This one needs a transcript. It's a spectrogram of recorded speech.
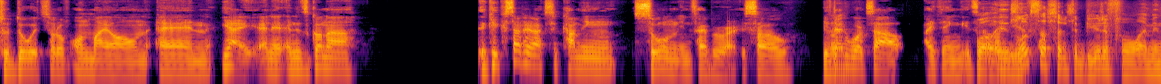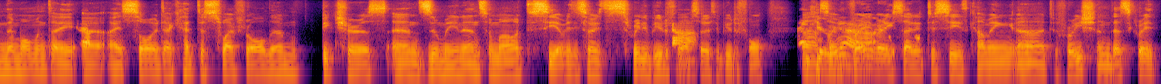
to do it sort of on my own. And yeah, and, and it's gonna, the Kickstarter actually coming soon in February. So if right. that works out, I think it's well. It looks absolutely beautiful. I mean, the moment I yeah. uh, I saw it, I had to swipe through all the pictures and zoom in and zoom out to see everything. So it's really beautiful, yeah. absolutely beautiful. Thank uh, you. So I'm very very excited to see it coming uh, to fruition. That's great.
